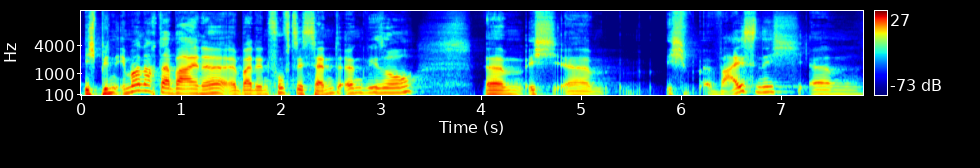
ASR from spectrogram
ich bin immer noch dabei, ne, äh, bei den 50 Cent irgendwie so. Ähm, ich, ähm, ich weiß nicht, ähm,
